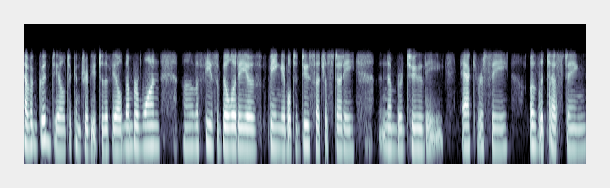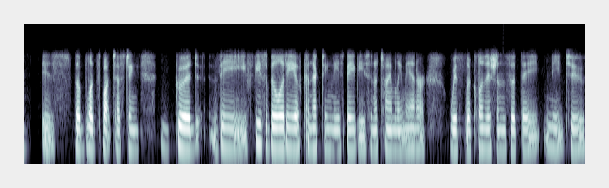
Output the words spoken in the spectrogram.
have a good deal to contribute to the field. Number one, uh, the feasibility of being able to do such a study. Number two, the accuracy of the testing is the blood spot testing good. The feasibility of connecting these babies in a timely manner with the clinicians that they need to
